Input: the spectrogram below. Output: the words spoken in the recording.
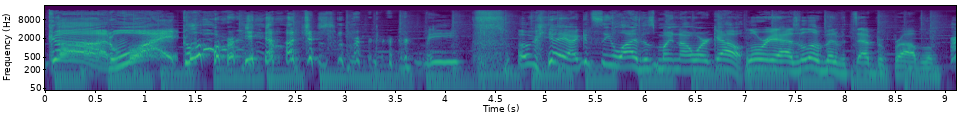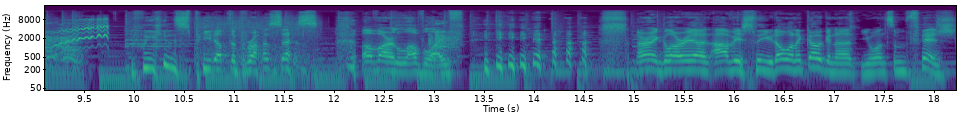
god, what? Gloria just murdered me. Okay, I can see why this might not work out. Gloria has a little bit of a temper problem. we can speed up the process of our love life. All right, Gloria, obviously you don't want a coconut, you want some fish.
